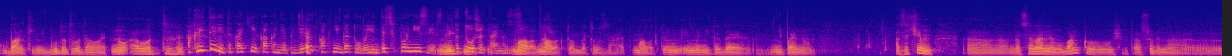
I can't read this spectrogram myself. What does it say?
Банки не будут выдавать. Ну, а вот... А критерии-то какие? Как они определяют, как не готовы? Или до сих пор неизвестно? Не, это тоже тайна. Мало, мало кто об этом знает. Мало кто. И мы никогда не поймем. А зачем Национальному банку, в общем-то, особенно э,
